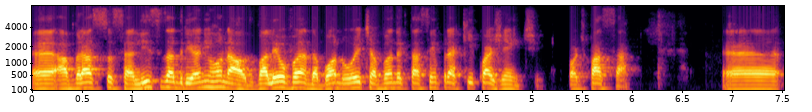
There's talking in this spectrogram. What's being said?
é, abraços socialistas, Adriano e Ronaldo. Valeu, Wanda. Boa noite. A Wanda que está sempre aqui com a gente. Pode passar. É...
